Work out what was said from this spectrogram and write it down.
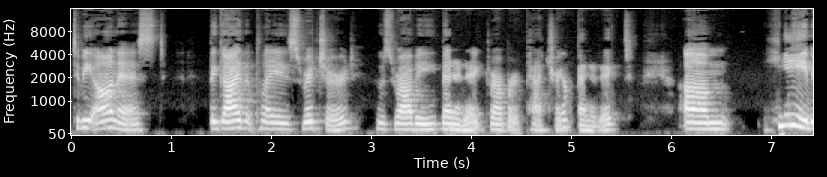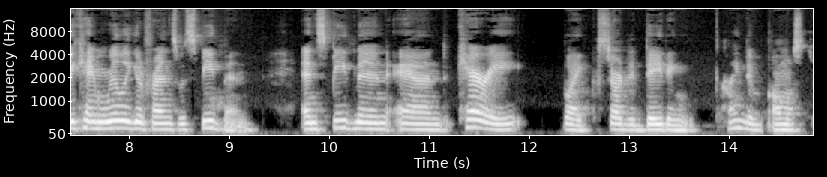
to be honest, the guy that plays Richard, who's Robbie Benedict, Robert Patrick. Benedict, um, he became really good friends with Speedman. And Speedman and Keri like started dating kind of almost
